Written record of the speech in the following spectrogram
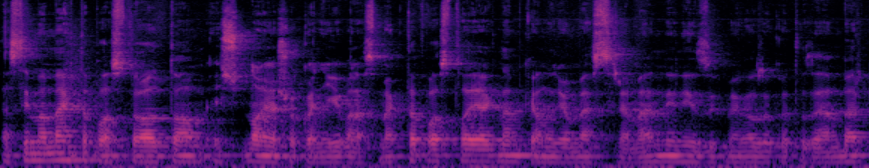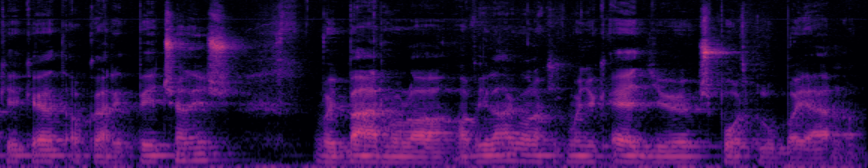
Ezt én már megtapasztaltam, és nagyon sokan nyilván ezt megtapasztalják, nem kell nagyon messzire menni, nézzük meg azokat az emberkéket, akár itt Pécsen is, vagy bárhol a, a világon, akik mondjuk egy sportklubba járnak.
